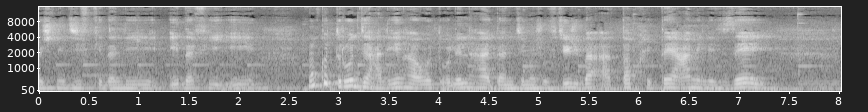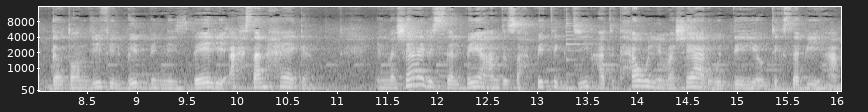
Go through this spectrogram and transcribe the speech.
مش نضيف كده ليه؟ إيه ده فيه إيه؟ ممكن تردي عليها وتقولي لها ده أنت ما شفتيش بقى الطبخ بتاعي عامل إزاي؟ ده تنظيف البيت بالنسبة لي أحسن حاجة. المشاعر السلبية عند صاحبتك دي هتتحول لمشاعر ودية وتكسبيها.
